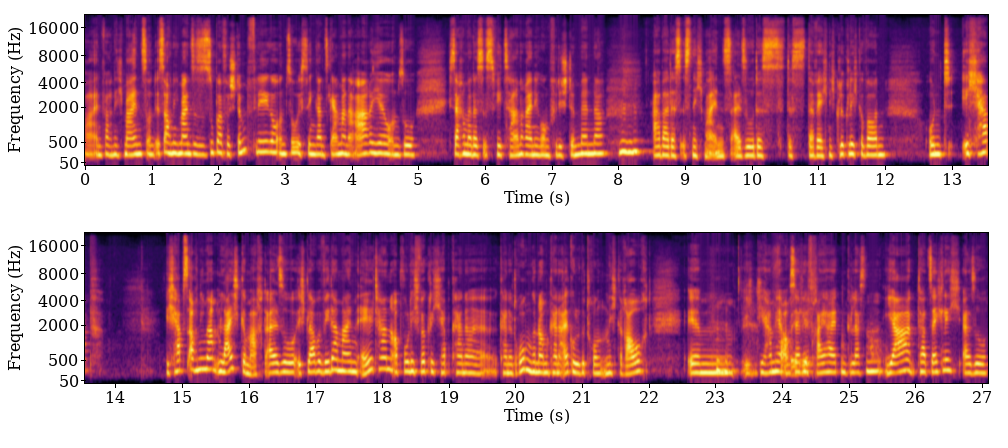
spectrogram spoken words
war einfach nicht meins und ist auch nicht meins. Es ist super für Stimmpflege und so. Ich singe ganz gerne mal eine Arie, um so, ich sage immer, das ist wie Zahnreinigung für die Stimmbänder. Aber das ist nicht meins. Also das, das, da wäre ich nicht glücklich geworden. Und ich habe ich habe es auch niemandem leicht gemacht. Also ich glaube weder meinen Eltern, obwohl ich wirklich, ich habe keine, keine Drogen genommen, keinen Alkohol getrunken, nicht geraucht. Ähm, die haben mir auch sehr viel Freiheiten gelassen. Ja, tatsächlich. Also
